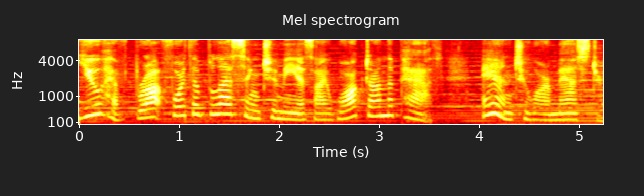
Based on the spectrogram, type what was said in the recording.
you have brought forth a blessing to me as I walked on the path and to our Master.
